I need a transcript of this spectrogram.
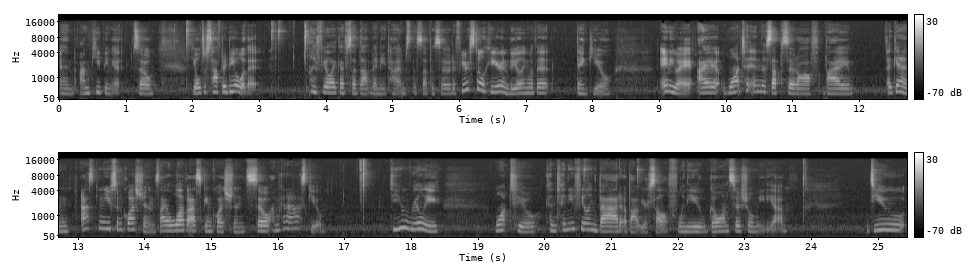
and I'm keeping it. So you'll just have to deal with it. I feel like I've said that many times this episode. If you're still here and dealing with it, thank you. Anyway, I want to end this episode off by, again, asking you some questions. I love asking questions, so I'm going to ask you Do you really want to continue feeling bad about yourself when you go on social media? Do you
